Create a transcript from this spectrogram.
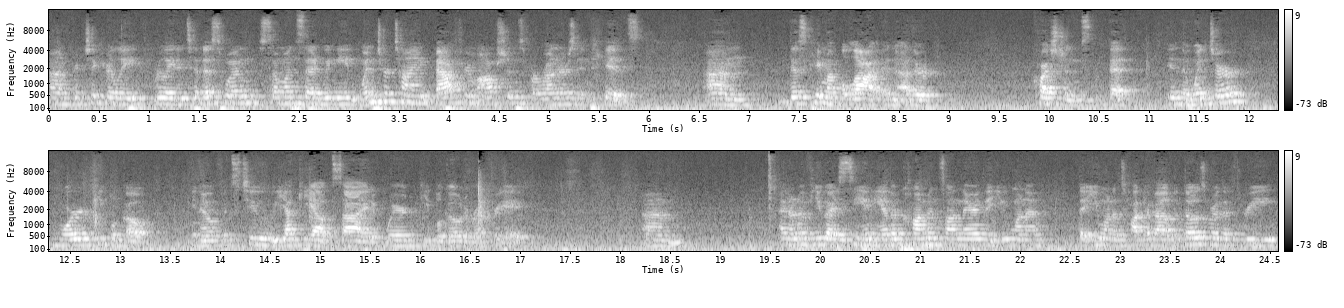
um, particularly related to this one, someone said we need wintertime bathroom options for runners and kids. Um, this came up a lot in other questions, that in the winter, where do people go? You know, if it's too yucky outside, where do people go to recreate? Um, I don't know if you guys see any other comments on there that you want to, that you want to talk about, but those were the three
